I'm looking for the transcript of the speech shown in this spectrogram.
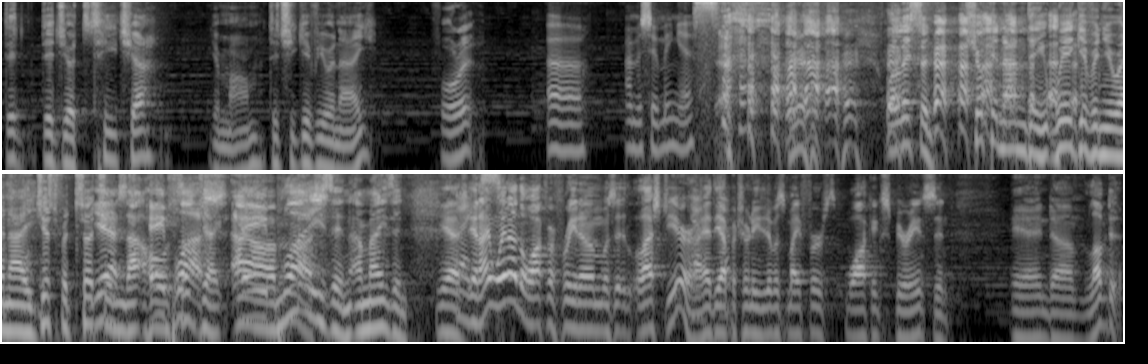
Did did your teacher, your mom, did she give you an A for it? Uh, I'm assuming yes. Well, listen, Chuck and Andy, we're giving you an A just for touching Yes, that whole A plus, subject. A Oh, plus. amazing, amazing. Yes, and I Thanks. went on the Walk for Freedom. Was it last year? I Yeah, had the yep. opportunity. It was my first walk experience, and and um, loved it.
